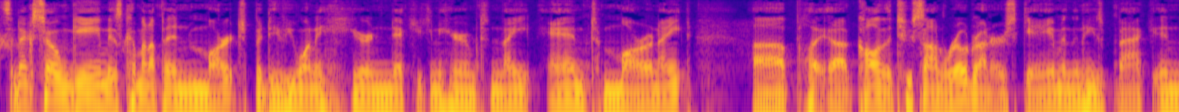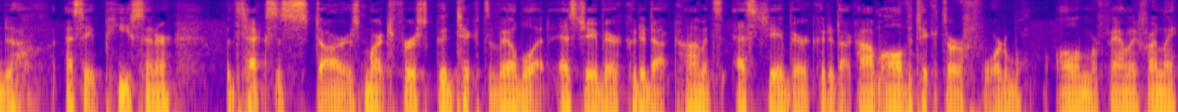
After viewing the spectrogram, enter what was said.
So next home game is coming up in March, but if you want to hear Nick, you can hear him tonight and tomorrow night. Uh, play, uh, calling the Tucson Roadrunners game, and then he's back into SAP Center with the Texas Stars March 1st. Good tickets available at sjbarracuda.com. It's sjbarracuda.com. All the tickets are affordable. All of them are family friendly.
